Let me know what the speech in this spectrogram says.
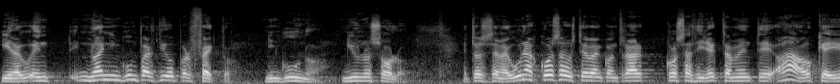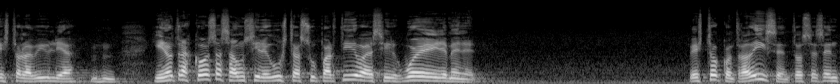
Y no hay ningún partido perfecto, ninguno, ni uno solo. Entonces, en algunas cosas usted va a encontrar cosas directamente, ah, ok, esto es la Biblia. Y en otras cosas, aun si le gusta su partido, va a decir, wait a minute. Esto contradice, entonces en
